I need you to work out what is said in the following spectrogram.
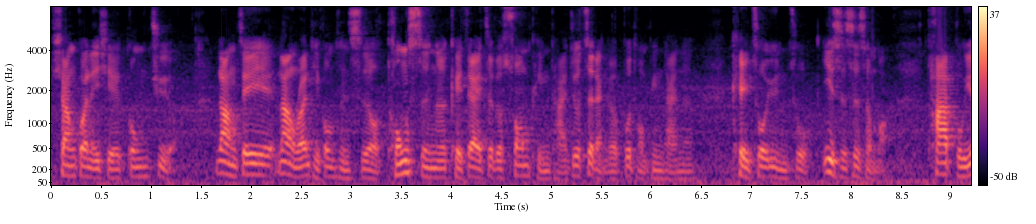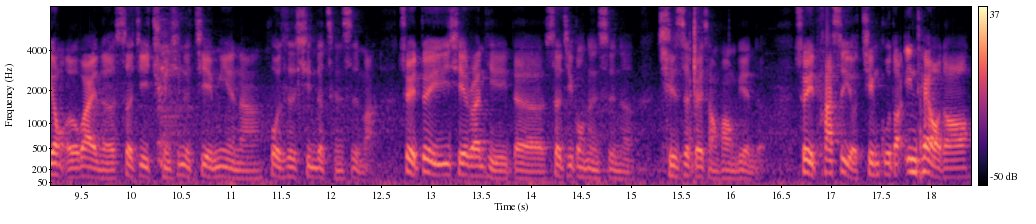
相关的一些工具哦，让这些让软体工程师哦，同时呢可以在这个双平台，就这两个不同平台呢可以做运作。意思是什么？它不用额外呢设计全新的界面啊，或者是新的程式码。所以对于一些软体的设计工程师呢，其实是非常方便的。所以它是有兼顾到 Intel 的哦。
